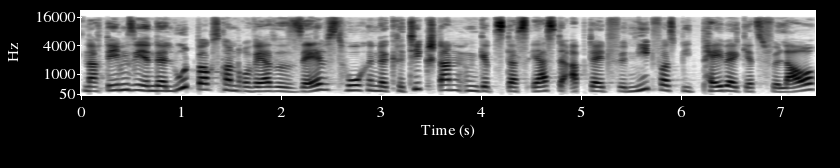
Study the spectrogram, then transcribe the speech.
Nachdem sie in der Lootbox-Kontroverse selbst hoch in der Kritik standen, gibt es das erste Update für Need for Speed Payback jetzt für lau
